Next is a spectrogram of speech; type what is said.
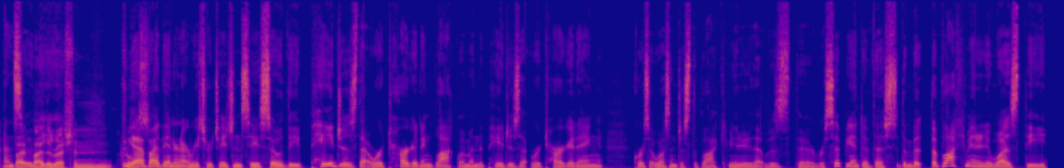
And by, so by the, Russian trolls. yeah, by the Internet Research Agency. So the pages that were targeting black women, the pages that were targeting, of course, it wasn't just the black community that was the recipient of this. The, the black community was the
